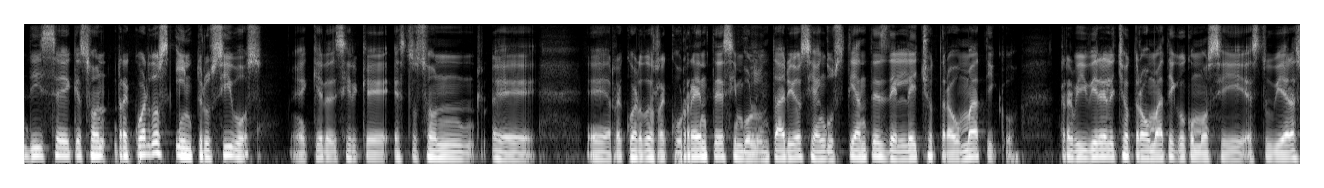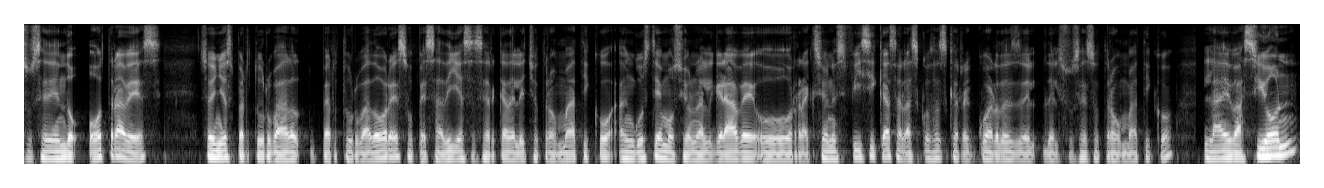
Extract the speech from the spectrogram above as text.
Dice que son recuerdos intrusivos. Eh, quiere decir que estos son... Eh, eh, recuerdos recurrentes, involuntarios y angustiantes del hecho traumático. Revivir el hecho traumático como si estuviera sucediendo otra vez. Sueños perturbadores o pesadillas acerca del hecho traumático, angustia emocional grave o reacciones físicas a las cosas que recuerdes del, suceso traumático. La evasión,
